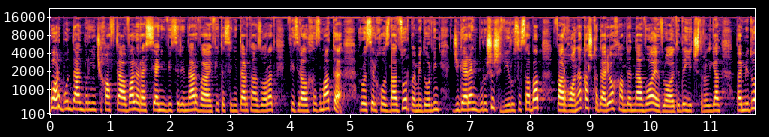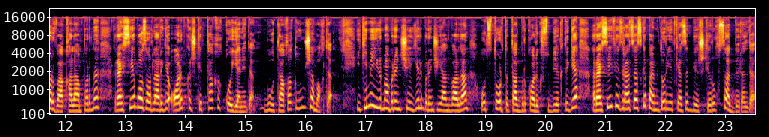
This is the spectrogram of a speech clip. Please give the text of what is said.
bor bundan bir necha hafta avval rossiyaning veterinar va fitosanitar nazorat federal xizmati roselxoznadzor pomidorning jigarrang burishish virusi sabab farg'ona qashqadaryo hamda navoiy viloyatida yetishtirilgan pomidor va qalampirni rossiya bozorlariga olib kirishga taqiq qo'ygan edi. Bu taqiq yumshamoqda. 2021 yil 1 yanvardan 34 ta tadbirkorlik subyektiga rossiya federatsiyasiga pomidor yetkazib berishga ruxsat berildi.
